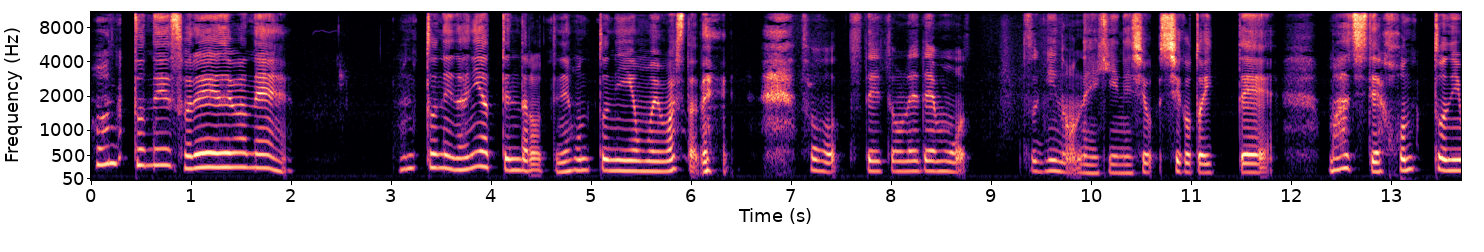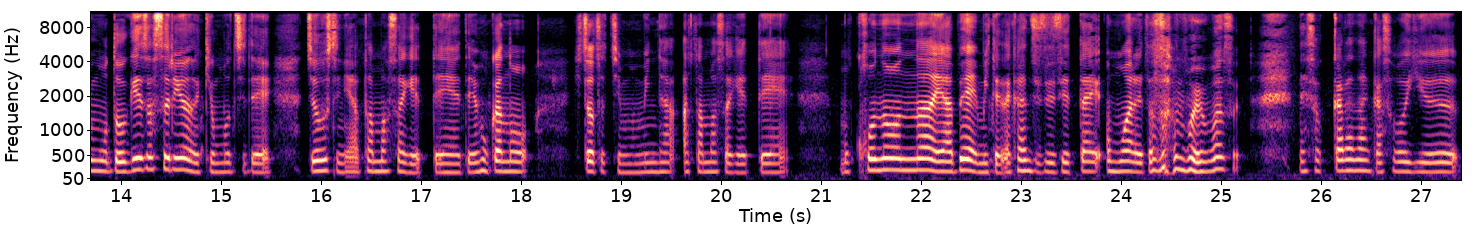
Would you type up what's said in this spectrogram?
ほんとね、それはね、ほんとね、何やってんだろうってね、本当に思いましたね。そう。で、それでもう、次のね日に仕事行ってマジで本当にもう土下座するような気持ちで上司に頭下げてで他の人たちもみんな頭下げてもうこの女やべえみたいな感じで絶対思われたと思います。でそっからなんかそういう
